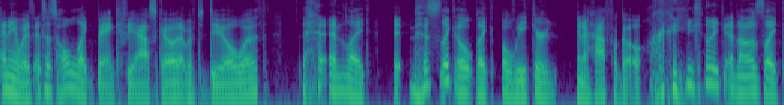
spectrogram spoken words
anyways it's this whole like bank fiasco that we have to deal with. And like it, this is like a like a week or and a half ago. Like and i was like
